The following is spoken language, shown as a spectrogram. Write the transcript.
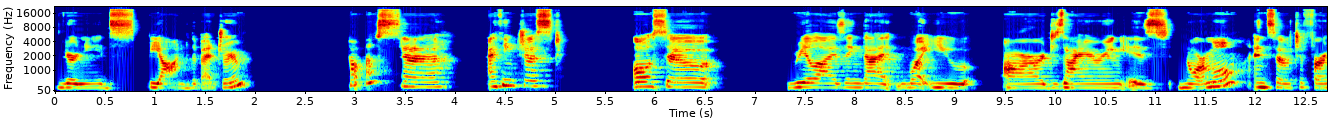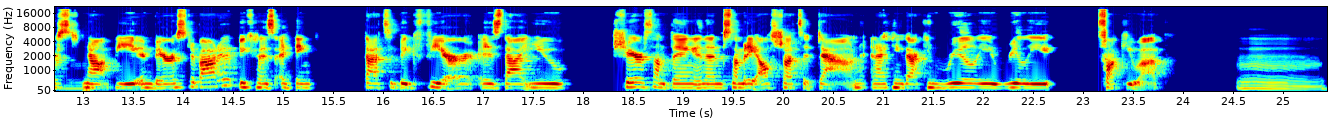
your needs beyond the bedroom. How else? Uh, I think just also realizing that what you are desiring is normal. And so to first mm-hmm. not be embarrassed about it, because I think that's a big fear is that you share something and then somebody else shuts it down. And I think that can really, really fuck you up Mm.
